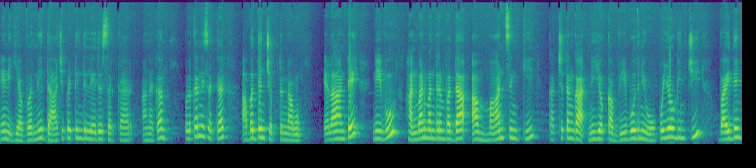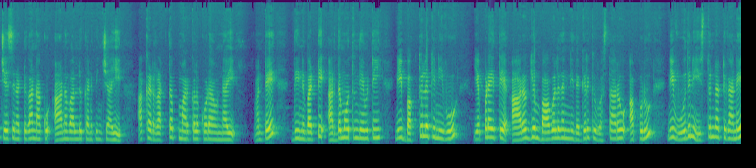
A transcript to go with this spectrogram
నేను ఎవరిని దాచిపెట్టింది లేదు సర్కార్. అనగా కులకర్ణి సర్కార్ అబద్ధం చెప్తున్నావు. ఎలా అంటే నీవు హనుమాన్ మందిరం వద్ద ఆ మాన్ సింగ్కి ఖచ్చితంగా నీ యొక్క విభూదిని ఉపయోగించి వైద్యం చేసినట్టుగా నాకు ఆనవాళ్ళు కనిపించాయి. అక్కడ రక్త మార్కలు కూడా ఉన్నాయి. అంటే దీన్ని బట్టి అర్థమవుతుంది ఏమిటి నీ భక్తులకి నీవు ఎప్పుడైతే ఆరోగ్యం బాగోలేదని నీ దగ్గరికి వస్తారో అప్పుడు నీ ఊదిని ఇస్తున్నట్టుగానే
